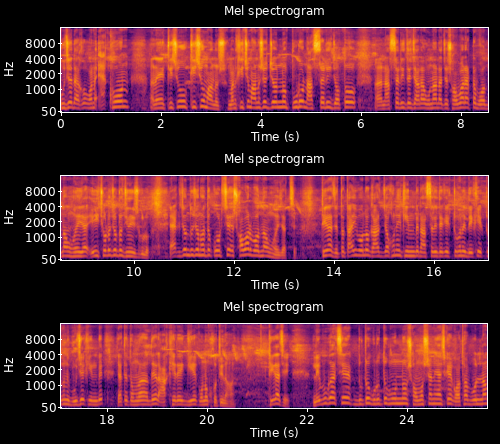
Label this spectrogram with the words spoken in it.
বুঝে দেখো। মানে এখন মানে কিছু কিছু মানুষ মানে কিছু মানুষের জন্য পুরো নার্সারি যত নার্সারিতে যারা ওনার আছে, সবার একটা বদনাম হয়ে যায় এই ছোট ছোট জিনিসগুলো। একজন দুজন হয়তো করছে, সবার বদনাম হয়ে যাচ্ছে। ঠিক আছে? তো তাই বলো, গাছ যখনই কিনবে, নার্সারি থেকে একটুখানি দেখে, একটুখানি বুঝে কিনবে, যাতে তোমাদের আখেরে গিয়ে কোনো ক্ষতি না হয়। ঠিক আছে? লেবু গাছের দুটো গুরুত্বপূর্ণ সমস্যা নিয়ে আজকে কথা বললাম।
